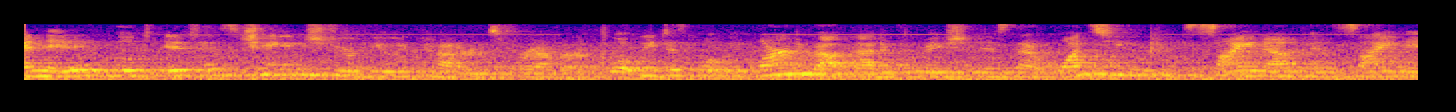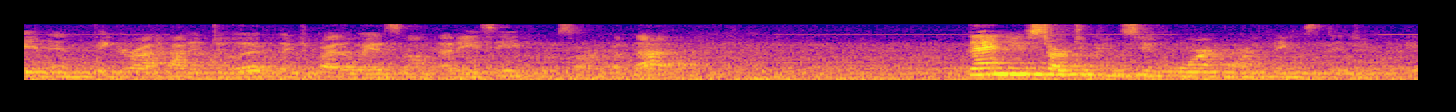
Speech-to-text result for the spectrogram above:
And it, will, it has changed your viewing patterns forever. What we just what we learned about that information is that once you sign up and sign in and figure out how to do it, which by the way is not that easy, sorry about that, then you start to consume more and more things digitally.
